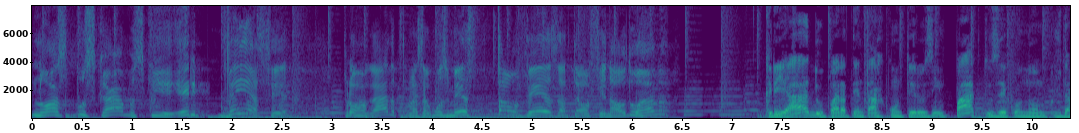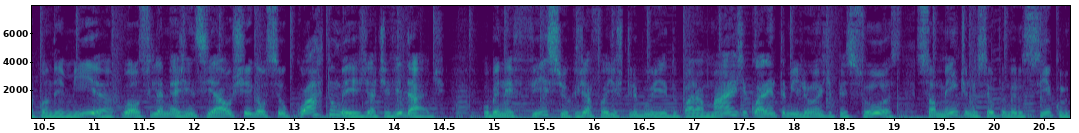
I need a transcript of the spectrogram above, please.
nós buscarmos que ele venha a ser prorrogado por mais alguns meses, talvez até o final do ano. Criado para tentar conter os impactos econômicos da pandemia, o auxílio emergencial chega ao seu quarto mês de atividade. O benefício, que já foi distribuído para mais de 40 milhões de pessoas somente no seu primeiro ciclo,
